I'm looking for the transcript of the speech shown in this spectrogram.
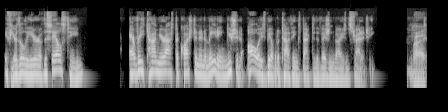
if you're the leader of the sales team, every time you're asked a question in a meeting, you should always be able to tie things back to the vision, values, and strategy. Right.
